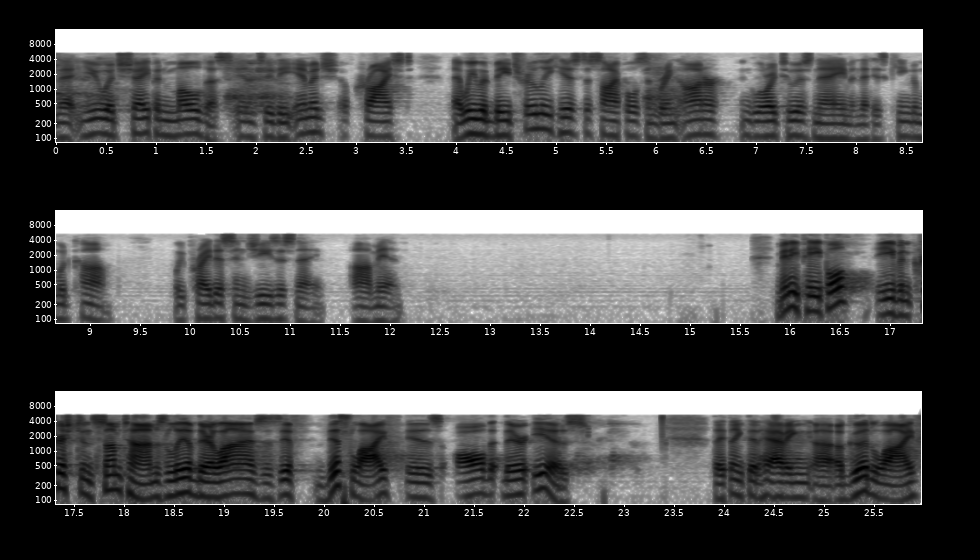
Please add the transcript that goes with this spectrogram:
that you would shape and mold us into the image of Christ, that we would be truly his disciples and bring honor and glory to his name, and that his kingdom would come. We pray this in Jesus' name. Amen. Many people, even Christians sometimes, live their lives as if this life is all that there is. They think that having uh, a good life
